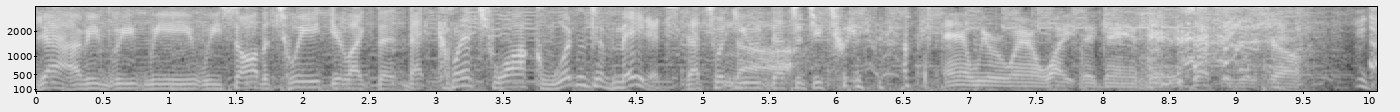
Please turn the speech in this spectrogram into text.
Yeah, I mean, we, we, we saw the tweet. You're like, that that clinch walk wouldn't have made it. That's what you that's what you tweeted. And we were wearing white that game, so it definitely would have shown.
